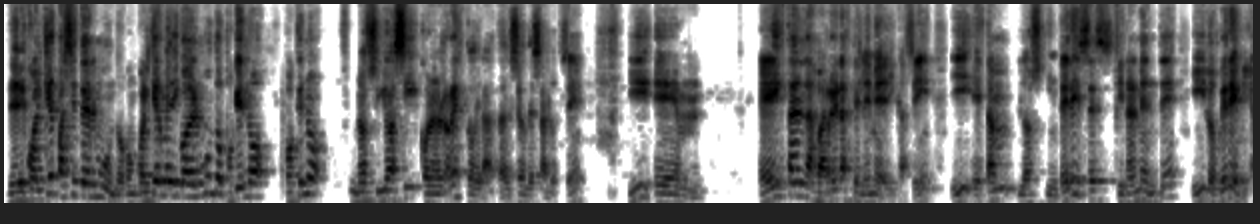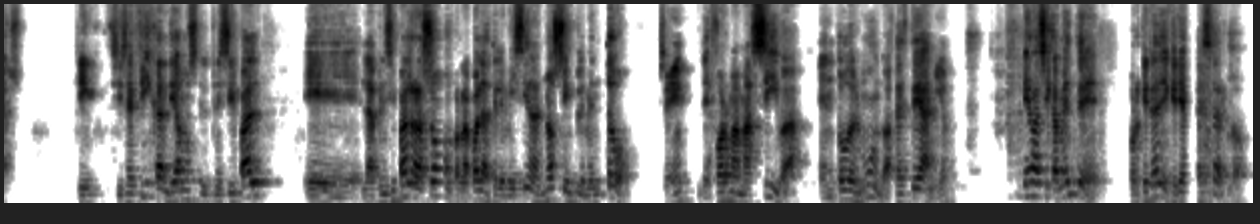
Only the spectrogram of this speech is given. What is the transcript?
desde cualquier paciente del mundo, con cualquier médico del mundo, ¿por qué no, por qué no, no siguió así con el resto de la atención de salud? ¿sí? Y em, ahí están las barreras telemédicas, ¿sí? Y están los intereses, finalmente, y los gremios. Si se fijan, digamos, el principal, eh, la principal razón por la cual la telemedicina no se implementó de forma masiva en todo el mundo hasta este año, es básicamente porque nadie quería hacerlo.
